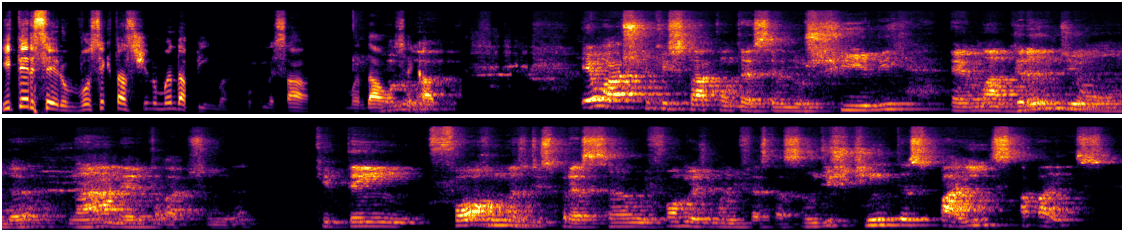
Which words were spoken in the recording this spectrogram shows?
E terceiro, você que está assistindo, manda pimba. Vou começar a mandar um recado. Eu acho que o que está acontecendo no Chile é uma grande onda na América Latina que tem formas de expressão e formas de manifestação distintas país a país.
